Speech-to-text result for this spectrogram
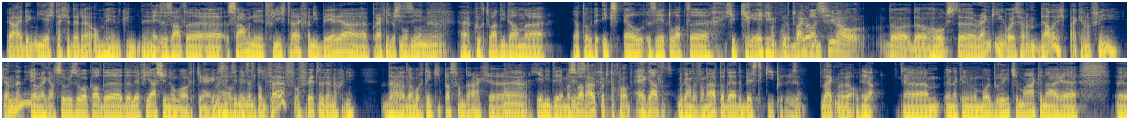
ja, ik denk niet echt dat je er eh, omheen kunt. Nee. Nee, ze zaten eh, samen in het vliegtuig van Iberia. ik prachtige foto. gezien. Ja. Courtois die dan ja, toch de XL-zetel had eh, gekregen. Maar Courtois van- misschien wel de, de hoogste ranking ooit van een Belg pakken, of niet? Kan dat niet? Ja, wij gaat sowieso ook al de, de Lev Yashin Award krijgen. maar hè, zit hij in de top keeper. 5 of weten we dat nog niet? Dat, dat wordt denk ik pas vandaag. eh, Ah. Geen idee. Maar Dus zwart, zou er toch wel... hij gaat, we gaan ervan uit dat hij de beste keeper is. Hè? Lijkt me wel. Ja. Ehm, en dan kunnen we een mooi bruggetje maken naar eh, eh,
